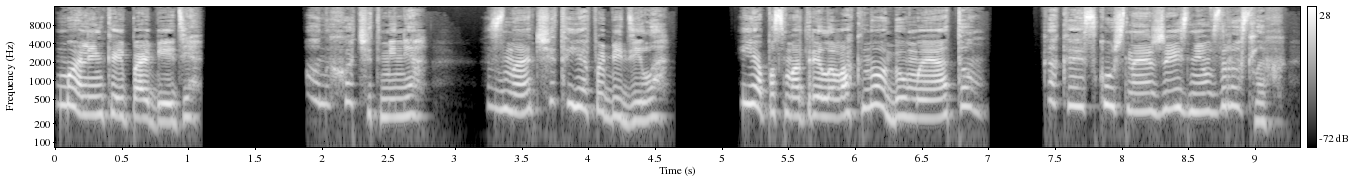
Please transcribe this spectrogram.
маленькой победе. Он хочет меня, значит, я победила. Я посмотрела в окно, думая о том, какая скучная жизнь у взрослых —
